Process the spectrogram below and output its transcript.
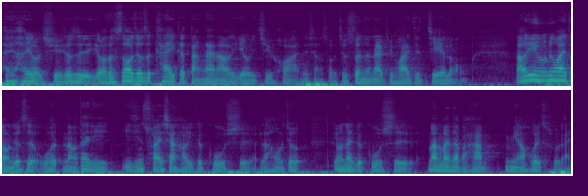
很很有趣。就是有的时候就是开一个档案，然后有一句话，你就想说，就顺着那句话一直接龙。然后用另外一种就是我脑袋里已经揣想好一个故事，然后我就用那个故事慢慢的把它描绘出来。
